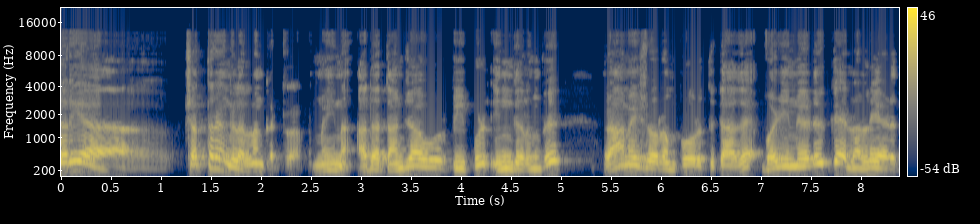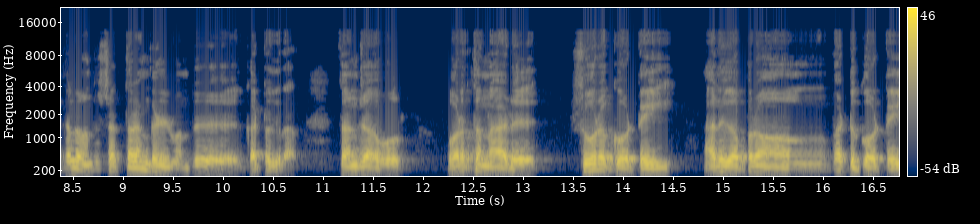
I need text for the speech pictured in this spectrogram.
நிறையா சத்திரங்கள் எல்லாம் கட்டுறார் மெயினாக அதை தஞ்சாவூர் பீப்புள் இங்கிருந்து ராமேஸ்வரம் போகிறதுக்காக வழிநெடுக்க நல்ல இடத்துல வந்து சத்திரங்கள் வந்து கட்டுகிறார். தஞ்சாவூர் ஒரத்தநாடு சூரக்கோட்டை அதுக்கப்புறம் பட்டுக்கோட்டை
